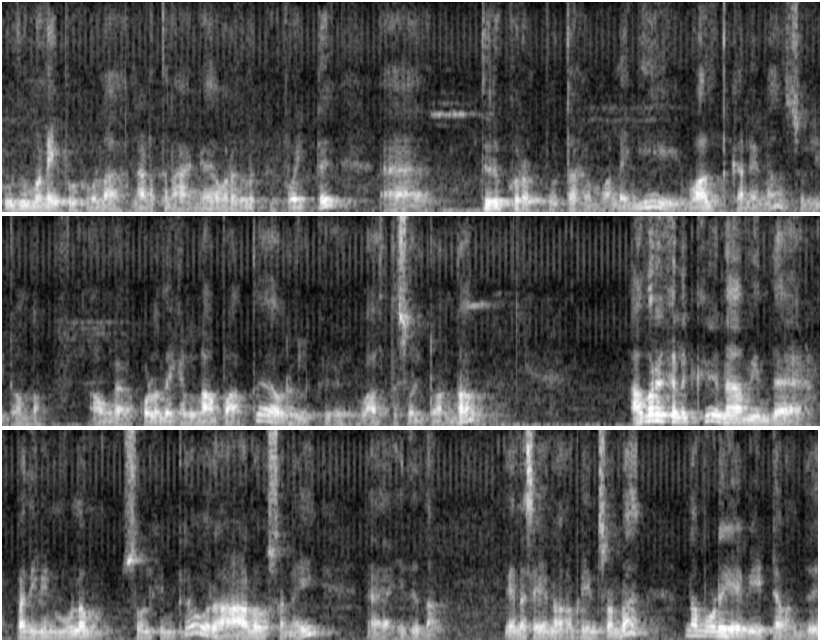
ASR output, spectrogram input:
புதுமனை புகழா நடத்தினாங்க. அவர்களுக்கு போயிட்டு திருக்குறள் புத்தகம் வழங்கி வாழ்த்துக்களைலாம் எல்லாம் சொல்லிட்டு வந்தோம். அவங்க குழந்தைகள்லாம் பார்த்து அவர்களுக்கு வாழ்த்து சொல்லிட்டு வந்தோம். அவர்களுக்கு நாம் இந்த பதிவின் மூலம் சொல்கின்ற ஒரு ஆலோசனை இதுதான். என்ன செய்யணும் அப்படின்னு சொன்னால் நம்முடைய வீட்டை வந்து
